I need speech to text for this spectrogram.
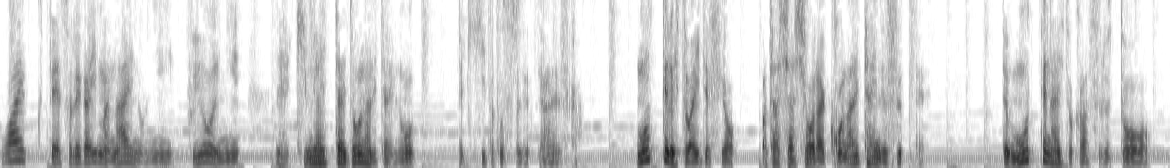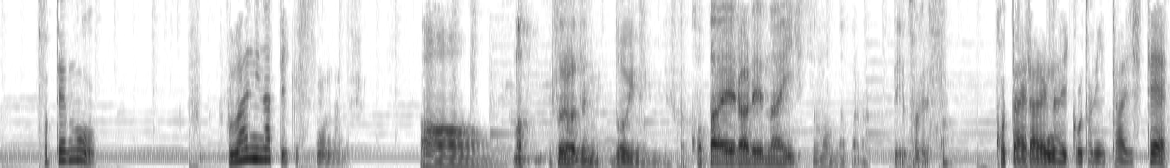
怖くてそれが今ないのに、不用意に、ね、君は一体どうなりたいの？って聞いたとするじゃないですか。持ってる人はいいですよ。私は将来こうなりたいんですって。でも持ってない人からすると、とても不安になっていく質問なんですよ。ああ。まあ、それはでもどういう意味ですか？答えられない質問だからっていうそうです。答えられないことに対して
